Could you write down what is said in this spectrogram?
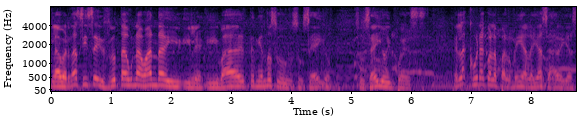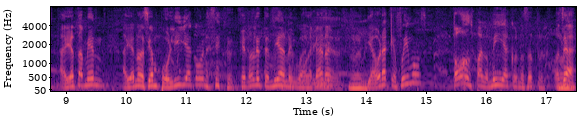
la verdad sí se disfruta una banda y, y le- y va teniendo su, su sello, su sello y pues es la cura con la palomilla, la ya sabe, ya sabe. Allá también, allá nos decían polilla, como decían, que no le entendían en Guadalajara. Y ahora que fuimos, todos palomilla con nosotros. O sea,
